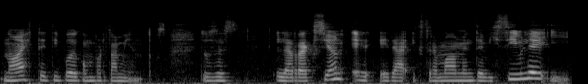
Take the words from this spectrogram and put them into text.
no a este tipo de comportamientos. Entonces la reacción e-, era extremadamente visible y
